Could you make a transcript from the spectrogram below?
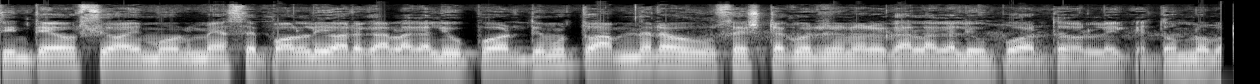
চিন্তা করছি হয় মোর ম্যাচে পড়লেই ওরে গালাগালি উপহার দিমু, তো আপনারাও চেষ্টা করেন ওরে গালাগালি উপহার দেওয়ার লাগে। ধন্যবাদ।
